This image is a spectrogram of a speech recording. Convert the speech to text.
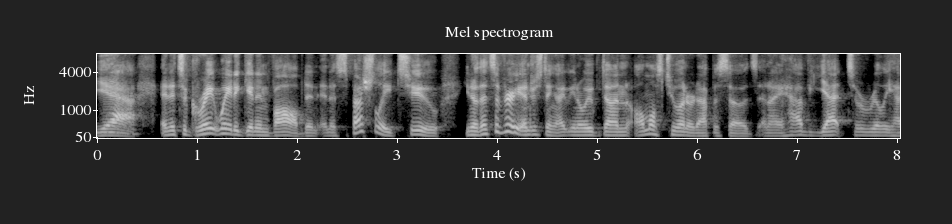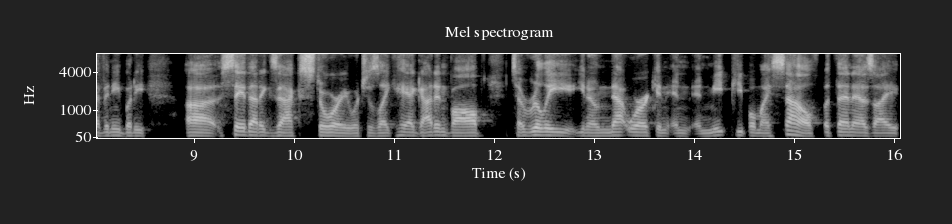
Yeah. yeah. And it's a great way to get involved. And, and especially too, you know, that's a very interesting, I, you know, we've done almost 200 episodes and I have yet to really have anybody uh, say that exact story, which is like, hey, I got involved to really, you know, network and, and, and meet people myself. But then as I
